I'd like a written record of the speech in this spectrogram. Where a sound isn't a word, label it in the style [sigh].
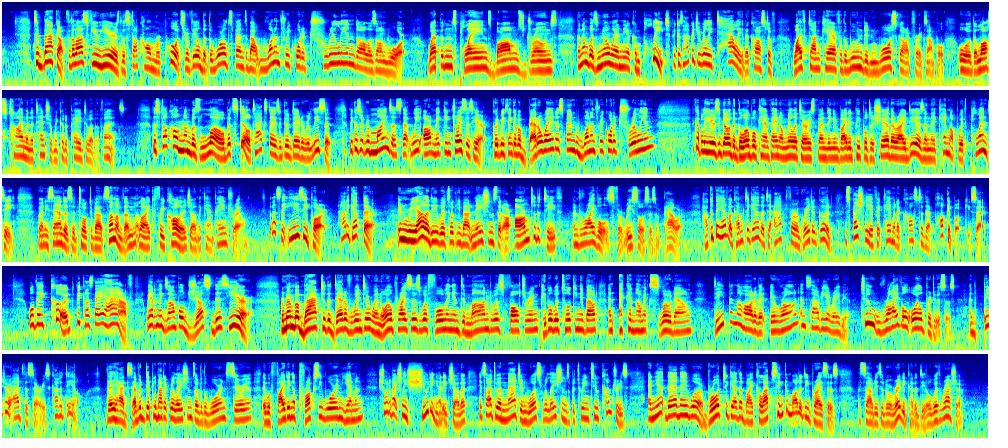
To back up, for the last few years, the Stockholm reports revealed that the world spends about one and three quarter trillion dollars on war. Weapons, planes, bombs, drones. The number is nowhere near complete because how could you really tally the cost of lifetime care for the wounded and war scarred, for example, or the lost time and attention we could have paid to other things. The Stockholm number's low, but still, tax day is a good day to release it because it reminds us that we are making choices here. Could we think of a better way to spend one and three quarter trillion? A couple of years ago, the Global Campaign on Military Spending invited people to share their ideas, and they came up with plenty. Bernie Sanders had talked about some of them, like free college on the campaign trail. But that's the easy part, how to get there. In reality, we're talking about nations that are armed to the teeth and rivals for resources and power. How could they ever come together to act for a greater good, especially if it came at a cost to their pocketbook, you say? Well, they could because they have. We had an example just this year. Remember back to the dead of winter when oil prices were falling and demand was faltering? People were talking about an economic slowdown. Deep in the heart of it, Iran and Saudi Arabia, two rival oil producers and bitter adversaries, cut a deal. They had severed diplomatic relations over the war in Syria. They were fighting a proxy war in Yemen. Short of actually shooting at each other, it's hard to imagine worse relations between two countries. And yet there they were, brought together by collapsing [laughs] commodity prices. The Saudis had already cut a deal with Russia.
